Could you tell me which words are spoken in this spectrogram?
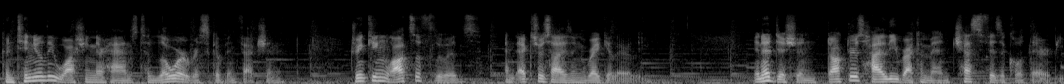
continually washing their hands to lower risk of infection, drinking lots of fluids, and exercising regularly. In addition, doctors highly recommend chest physical therapy.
